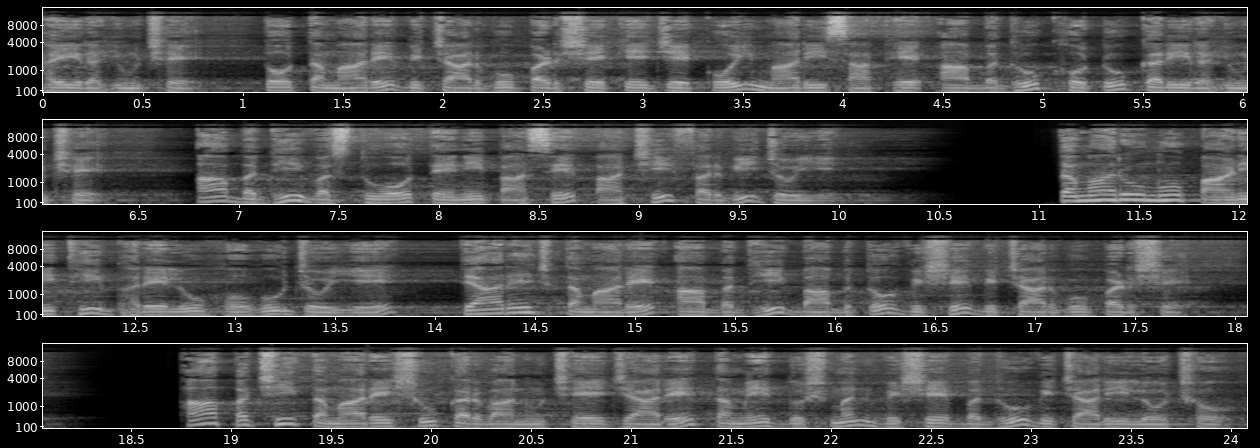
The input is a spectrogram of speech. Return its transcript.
થઈ રહ્યું છે, તો તમારે વિચારવું પડશે કે જે કોઈ મારી સાથે આ બધું ખોટું કરી રહ્યું છે. આ બધી વસ્તુઓ તેની પાસે પાછી ફરવી જોઈએ. તમારું મોં પાણીથી ભરેલું હોવું જોઈએ, ત્યારે જ તમારે આ બધી બાબતો વિશે વિચારવું પડશે. આ પછી તમારે શું કરવાનું છે જ્યારે તમે દુશ્મન વિશે બધું વિચારી લો છો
